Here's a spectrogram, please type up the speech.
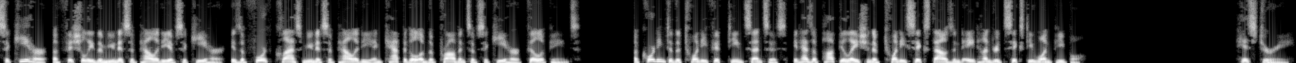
Siquijor, officially the municipality of Siquijor, is a fourth-class municipality and capital of the province of Siquijor, Philippines. According to the 2015 census, it has a population of 26,861 people. History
